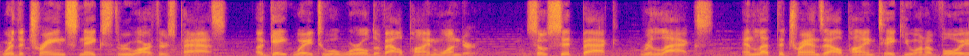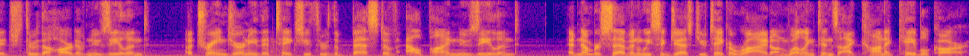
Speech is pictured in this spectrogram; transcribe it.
where the train snakes through Arthur's Pass, a gateway to a world of alpine wonder. So sit back, relax, and let the Transalpine take you on a voyage through the heart of New Zealand, a train journey that takes you through the best of alpine New Zealand. At number 7 we suggest you take a ride on Wellington's iconic cable car.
